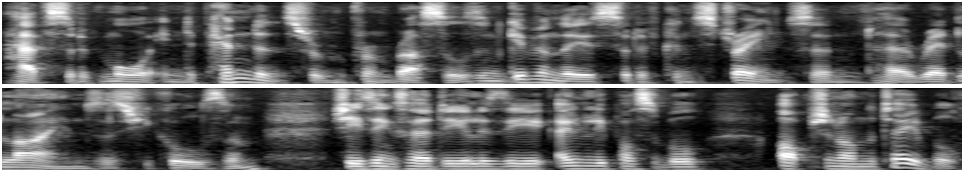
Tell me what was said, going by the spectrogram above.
have sort of more independence from, from Brussels. And given those sort of constraints and her red lines, as she calls them, she thinks her deal is the only possible option on the table.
